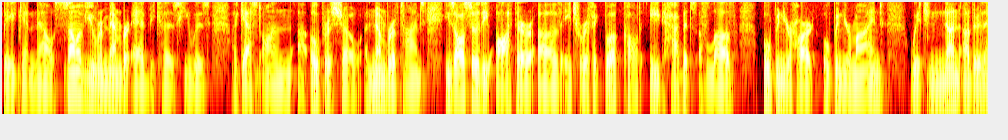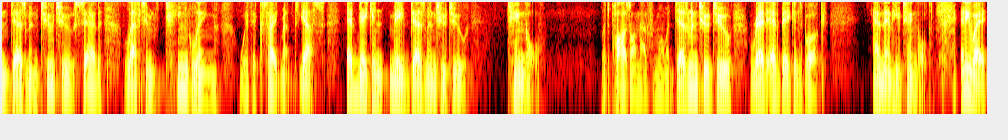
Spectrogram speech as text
Bacon. Now, some of you remember Ed because he was a guest on uh, Oprah's show a number of times. He's also the author of a terrific book called Eight Habits of Love Open Your Heart, Open Your Mind, which none other than Desmond Tutu said left him tingling with excitement. Yes, Ed Bacon made Desmond Tutu tingle. Let's pause on that for a moment. Desmond Tutu read Ed Bacon's book and then he tingled. Anyway,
